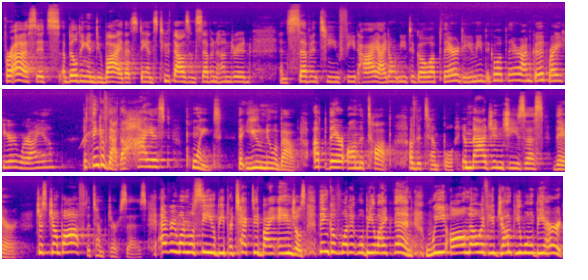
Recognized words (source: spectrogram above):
for us, it's a building in Dubai that stands 2,717 feet high. I don't need to go up there. Do you need to go up there? I'm good right here where I am. But think of that the highest point that you knew about, up there on the top of the temple. Imagine Jesus there, Just jump off, the tempter says. Everyone will see you be protected by angels. Think of what it will be like then. We all know if you jump, you won't be hurt.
